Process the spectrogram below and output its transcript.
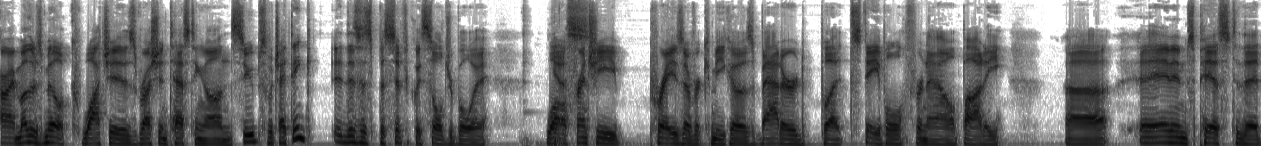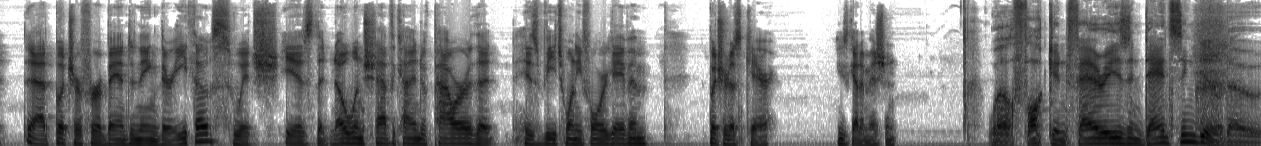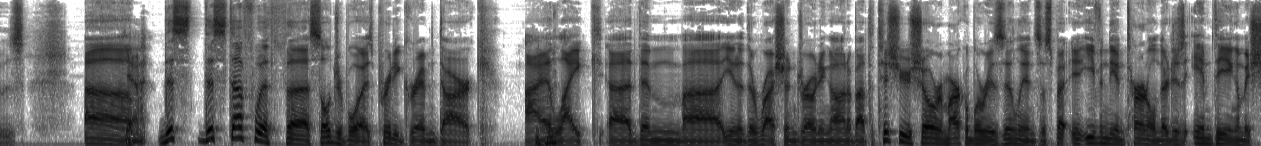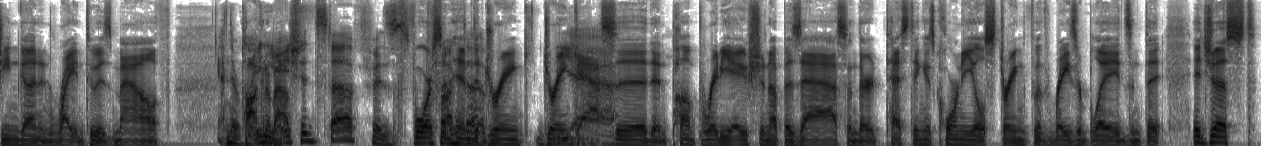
All right, Mother's Milk watches Russian testing on soups, which I think this is specifically Soldier Boy, while Yes. Frenchie prays over Kimiko's battered but stable for now body. Uh, MM's pissed that at Butcher for abandoning their ethos, which is that no one should have the kind of power that his V24 gave him. Butcher doesn't care. He's got a mission. Well, fucking fairies and dancing dildos. Um, Yeah. This this stuff with uh, Soldier Boy is pretty grim dark. I like uh, them, uh, you know, the Russian droning on about the tissues show remarkable resilience, even the internal. And they're just emptying a machine gun and right into his mouth, And they're Talking about radiation stuff is forcing him to drink drink Yeah. acid and pump radiation up his ass. And they're testing his corneal strength with razor blades, and th- it just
